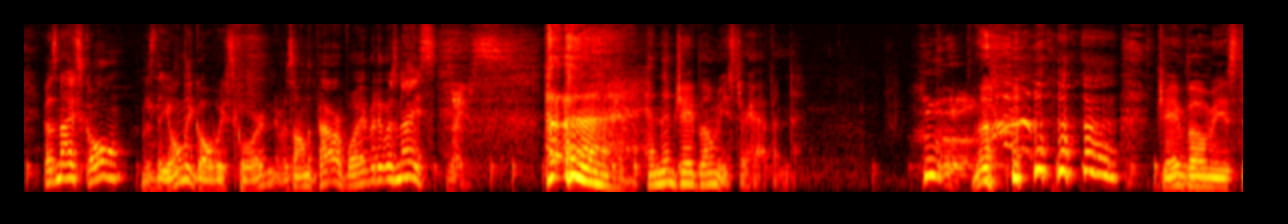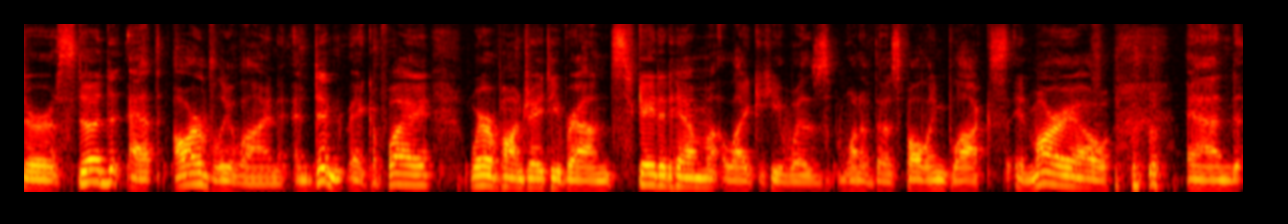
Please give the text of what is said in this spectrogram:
It was a nice goal. It was the only goal we scored. and It was on the power play, but it was nice. Nice. And then Jay Bouwmeester happened. Jay Bouwmeester stood at our blue line and didn't make a play, whereupon JT Brown skated him like he was one of those falling blocks in Mario and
